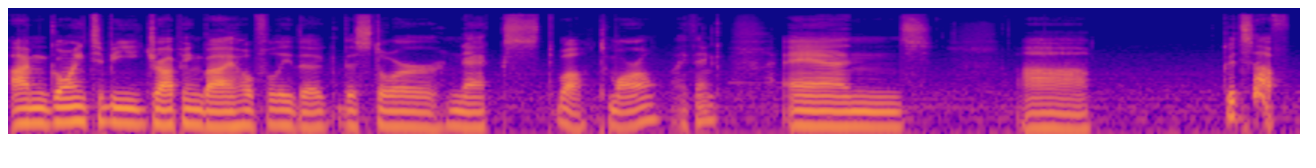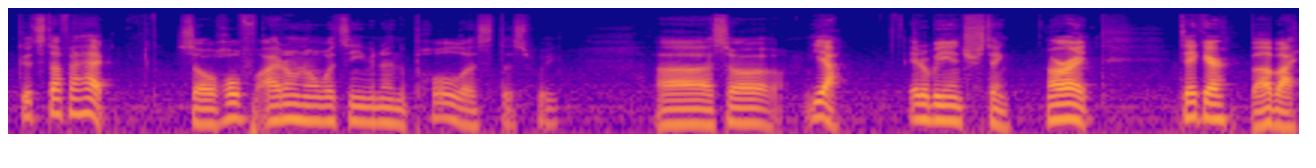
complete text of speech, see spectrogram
I'm going to be dropping by hopefully the the store next well tomorrow i think. And uh good stuff good stuff ahead so hope I don't know what's even in the pull list this week. Uh, so yeah, it'll be interesting. All right, take care. Bye bye.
